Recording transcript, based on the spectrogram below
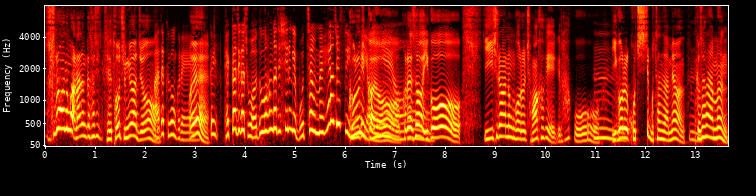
싫어하는 거 안 하는 게 사실 제- 더 중요하죠. 맞아, 그건 그래. 네. 그러니까 100가지가 좋아도 한 가지 싫은 게 못 참으면 헤어질 수 있는 게 그러니까요. 연이에요. 그래서 이거 이 싫어하는 거를 정확하게 얘기를 하고 음. 이거를 고치지 못한다면 그 사람은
